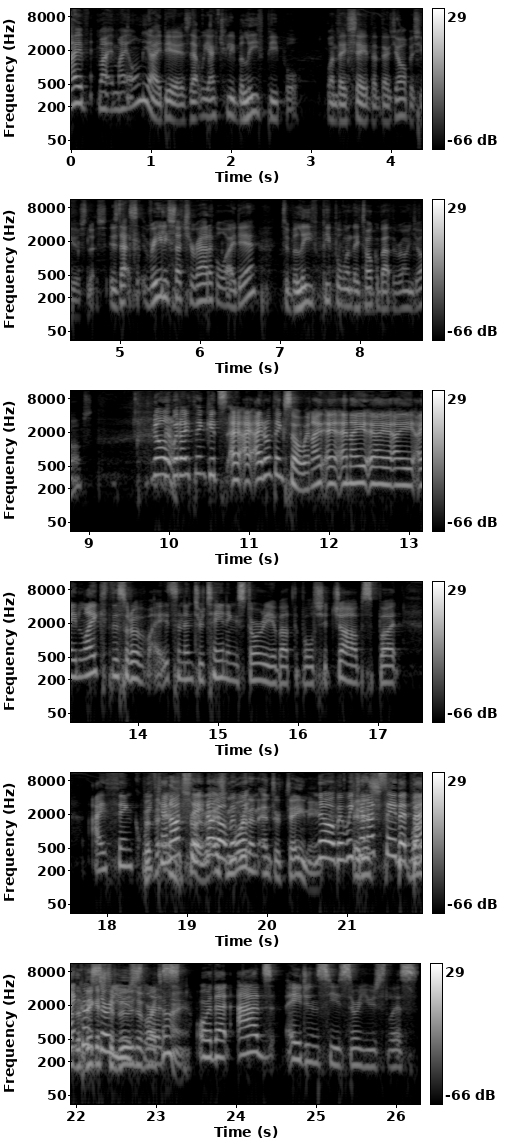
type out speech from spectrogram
I, my, my only idea is that we actually believe people when they say that their job is useless. Is that really such a radical idea to believe people when they talk about their own jobs? No, Yeah. but I think it's. I, I, I don't think so, and I, I and I, I, I, I like the sort of. It's an entertaining story about the bullshit jobs, but I think we the- cannot sorry, say but no, no. It's but more we, than entertaining. no, but we It cannot say that one of the bankers are taboos of our useless time. or that ads agencies are useless.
